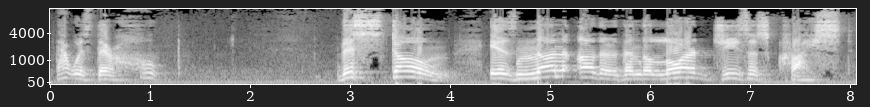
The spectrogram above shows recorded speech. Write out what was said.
That was their hope. This stone is none other than the Lord Jesus Christ.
